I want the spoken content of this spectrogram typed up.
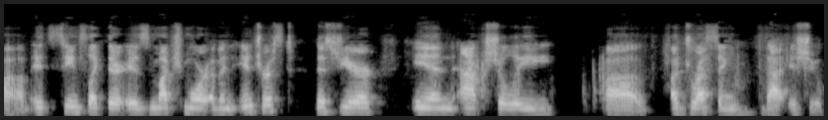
um, it seems like there is much more of an interest this year in actually uh, addressing that issue.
